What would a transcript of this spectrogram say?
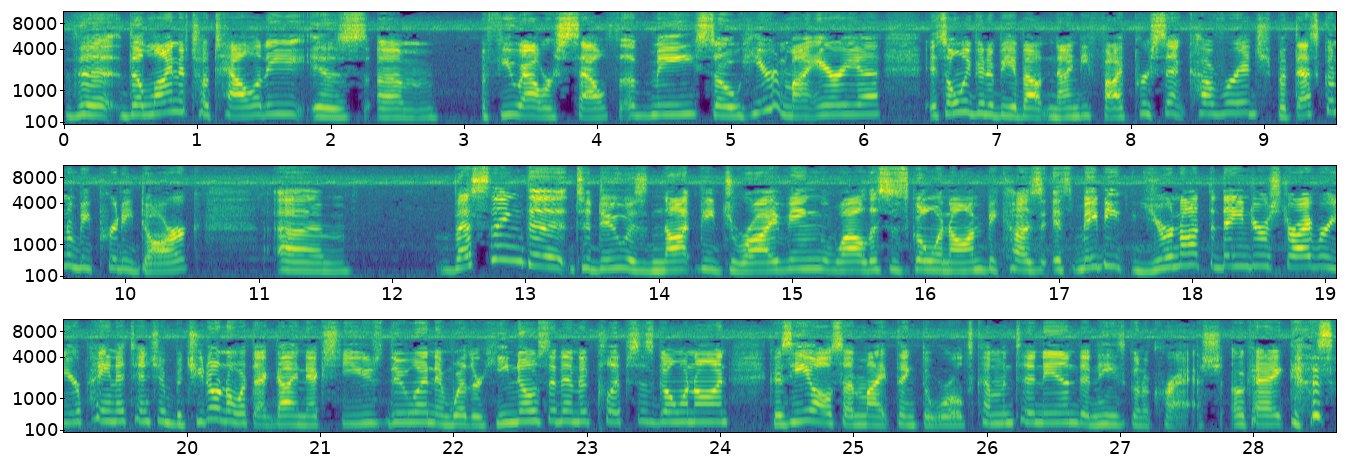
the the line of totality is um, a few hours south of me. So here in my area, it's only going to be about 95% coverage, but that's going to be pretty dark. Um, best thing to, to do is not be driving while this is going on because it's maybe you're not the dangerous driver, you're paying attention, but you don't know what that guy next to you is doing and whether he knows that an eclipse is going on because he also might think the world's coming to an end and he's going to crash, okay? Because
